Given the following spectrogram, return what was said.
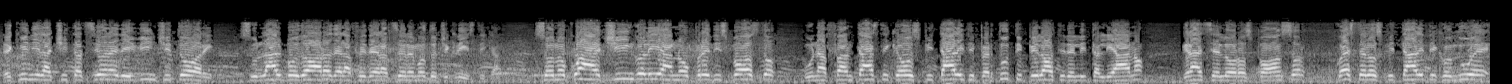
e quindi la citazione dei vincitori sull'albo d'oro della federazione motociclistica. Sono qua a Cingoli, hanno predisposto una fantastica hospitality per tutti i piloti dell'italiano, grazie ai loro sponsor. Questa è l'hospitality con due,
